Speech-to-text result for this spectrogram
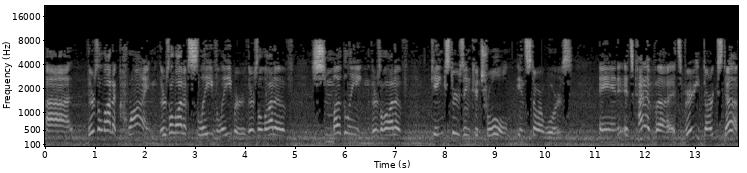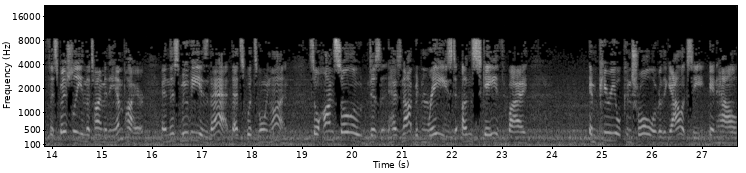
uh, there's a lot of crime. There's a lot of slave labor. There's a lot of smuggling. There's a lot of gangsters in control in Star Wars and it's kind of uh, it's very dark stuff, especially in the time of the Empire. And this movie is that. That's what's going on. So Han Solo does has not been raised unscathed by imperial control over the galaxy and how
